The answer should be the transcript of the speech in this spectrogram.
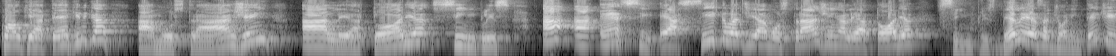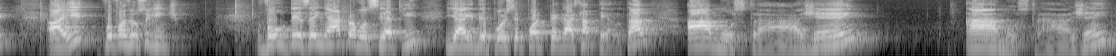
Qual que é a técnica? Amostragem aleatória simples. AAS é a sigla de amostragem aleatória simples. Beleza, Johnny, entendi. Aí, vou fazer o seguinte. Vou desenhar para você aqui e aí depois você pode pegar essa tela, tá? Amostragem amostragem,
